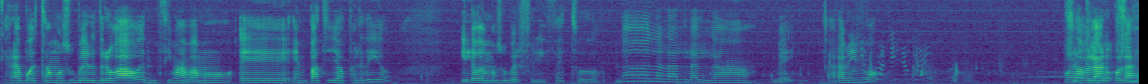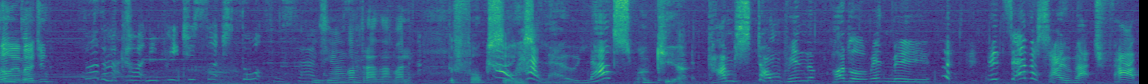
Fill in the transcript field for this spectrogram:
que ahora pues estamos súper drogados, encima vamos eh, en pastillados perdidos y lo vemos súper felices todo. La la la la la. ¿Veis? Ahora mismo puedo hablar con la gente. Father McCartney preaches such thoughtful sermons. Misión encontrada, vale. The fog Oh, hello, love. smokier. Come stomp in the puddle with me. It's ever so much fun.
